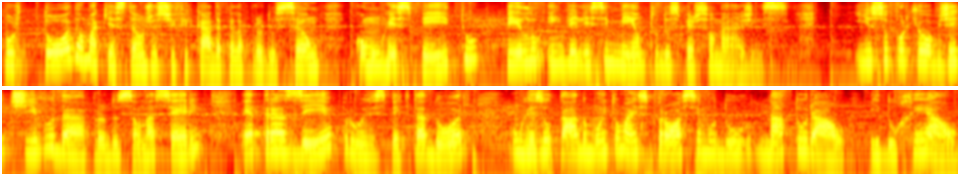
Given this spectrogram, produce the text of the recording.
Por toda uma questão justificada pela produção como um respeito pelo envelhecimento dos personagens. Isso porque o objetivo da produção da série é trazer para o espectador um resultado muito mais próximo do natural e do real,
